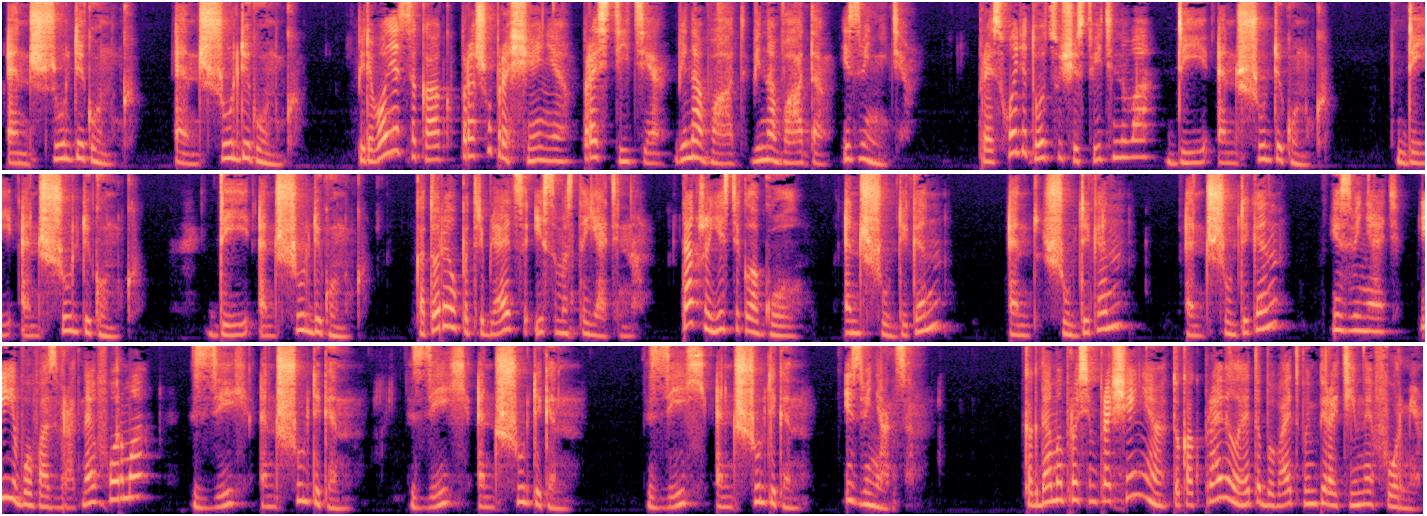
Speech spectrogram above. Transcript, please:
Entschuldigung. Entschuldigung. Переводится как «прошу прощения», «простите», «виноват», «виновата», «извините». Происходит от существительного die Entschuldigung. Die Entschuldigung. Die Entschuldigung, которое употребляется и самостоятельно. Также есть и глагол entschuldigen, entschuldigen, entschuldigen – извинять, и его возвратная форма sich entschuldigen, sich entschuldigen, sich entschuldigen – извиняться. Когда мы просим прощения, то, как правило, это бывает в императивной форме.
